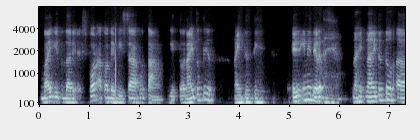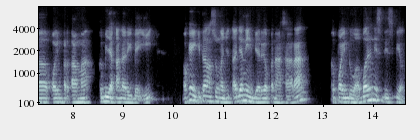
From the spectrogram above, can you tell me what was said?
baik itu dari ekspor atau devisa utang gitu. Nah itu tuh, nah itu tuh, ini, ini delete aja. Nah, nah itu tuh uh, poin pertama kebijakan dari BI. Oke, kita langsung lanjut aja nih biar gak penasaran ke poin dua. Boleh nih di spill.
